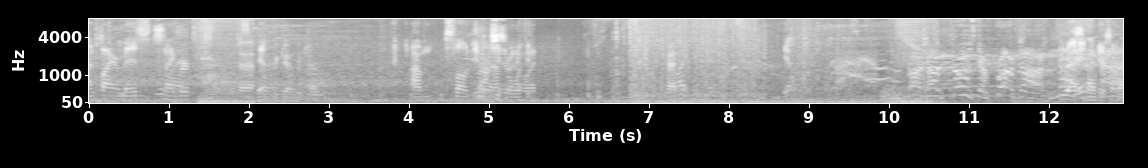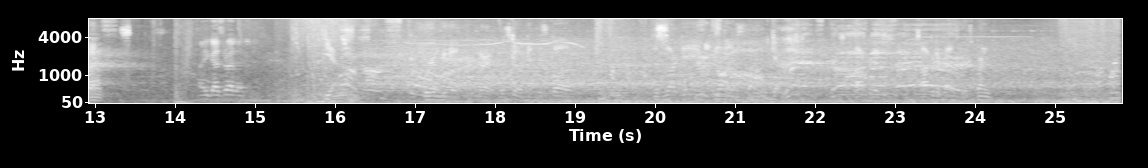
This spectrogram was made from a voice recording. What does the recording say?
On fire miss, sniper. Uh, Yep. we go, we go. I'm slowing people down. She's for running wicked. away. Fast. Yep. Frogdog throws to Frogdog! You ready? Nice Sniper's. Are you guys ready? Yes. We're gonna be good. Alright, let's go get this ball. This is our game. Let's go. God. Let's go Talkative. berserk! Talkative has it. It's burned. Upward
